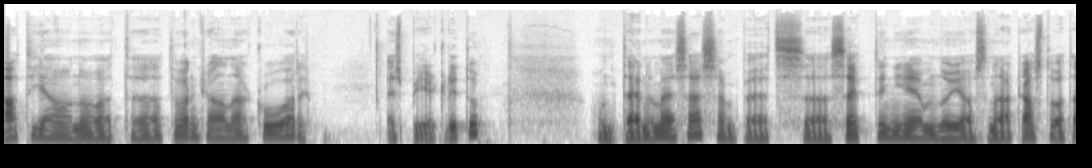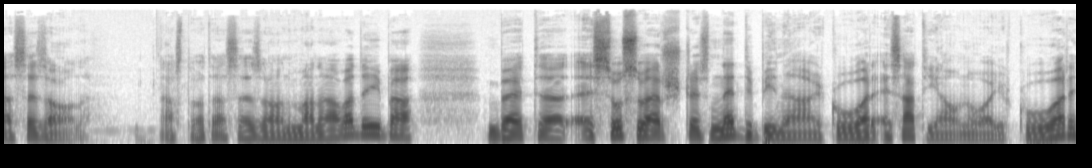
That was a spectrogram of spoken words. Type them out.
atjaunot uh, Torņkalnā kori? Es piekritu. Un te nu mēs esam pēc uh, septiņiem, nu jau sanāk astotā sezona. Astotā sezona manā vadībā. Uh, Bet uh, es uzsveršu, ka es nedibināju kori, es atjaunoju kori.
